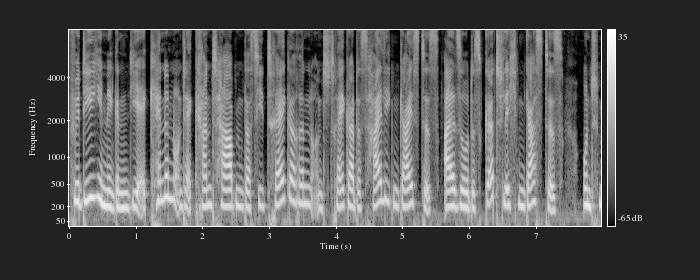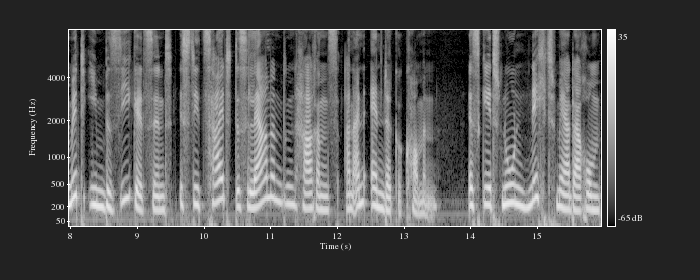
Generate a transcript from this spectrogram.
für diejenigen, die erkennen und erkannt haben, dass sie Trägerinnen und Träger des Heiligen Geistes, also des göttlichen Gastes, und mit ihm besiegelt sind, ist die Zeit des lernenden Harrens an ein Ende gekommen. Es geht nun nicht mehr darum,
